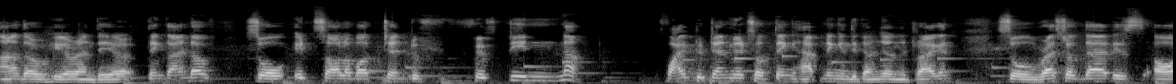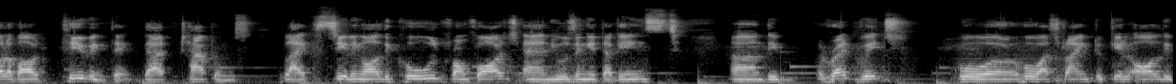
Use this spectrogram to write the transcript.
another here and there thing kind of. So it's all about 10 to 15 no 5 to 10 minutes of thing happening in the dungeon and the dragon so rest of that is all about thieving thing that happens, like stealing all the gold from Forge and using it against uh, the Red Witch, who uh, who was trying to kill all the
